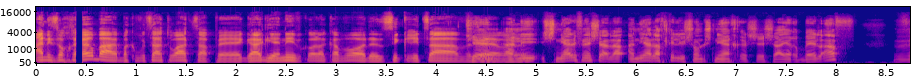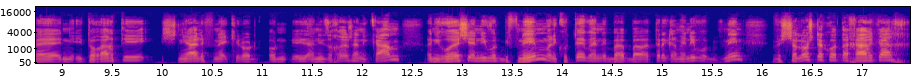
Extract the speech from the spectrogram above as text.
אני זוכר ב- בקבוצת וואטסאפ, אה, גג יניב, כל הכבוד, איזה שיא קריצה וזה. כן, אני, שנייה לפני שהלכתי, אני הלכתי לישון שנייה אחרי ששי ארבל עף, והתעוררתי שנייה לפני, כאילו, עוד- עוד- אני זוכר שאני קם, אני רואה שיניב עוד בפנים, אני כותב אני- בטלגרם יניב עוד בפנים, ושלוש דקות אחר כך,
